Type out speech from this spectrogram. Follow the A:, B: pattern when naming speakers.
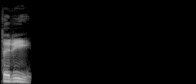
A: Три.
